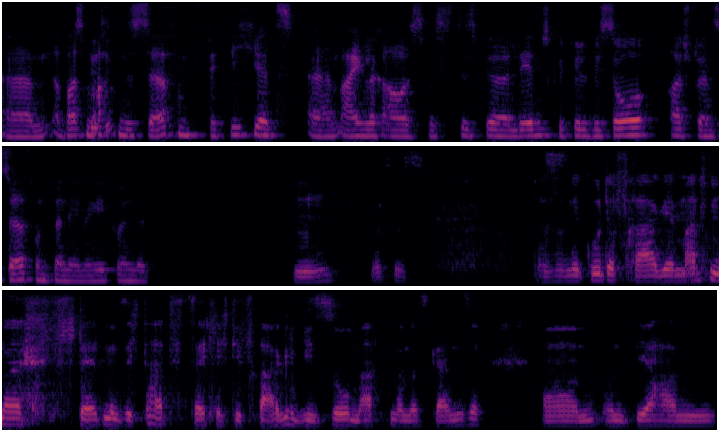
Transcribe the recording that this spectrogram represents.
Ähm, was macht denn das Surfen für dich jetzt ähm, eigentlich aus? Was ist das für ein Lebensgefühl? Wieso hast du ein Surfunternehmen gegründet? Mhm. Das ist, das ist eine gute Frage. Manchmal stellt man sich da tatsächlich die Frage, wieso macht man das Ganze? Ähm, und wir haben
